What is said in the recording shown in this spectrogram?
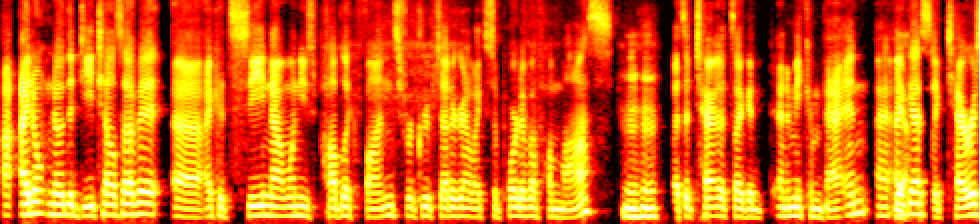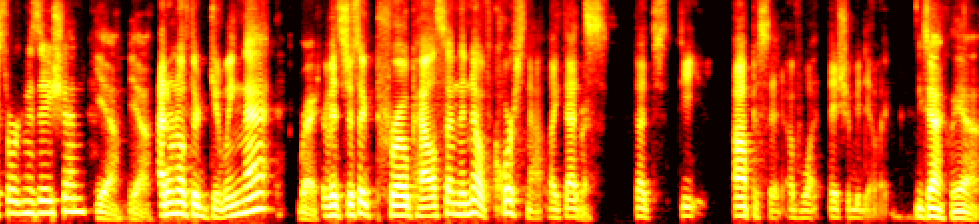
I, I don't know the details of it uh i could see not want to use public funds for groups that are going to like supportive of hamas hmm that's a ter- that's like an enemy combatant I, I guess like terrorist organization Yeah. Yeah. i don't know if they're doing that Right. if it's just like pro-palestine then no of course not like that's that's the opposite of what they should be doing Exactly. Yeah.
